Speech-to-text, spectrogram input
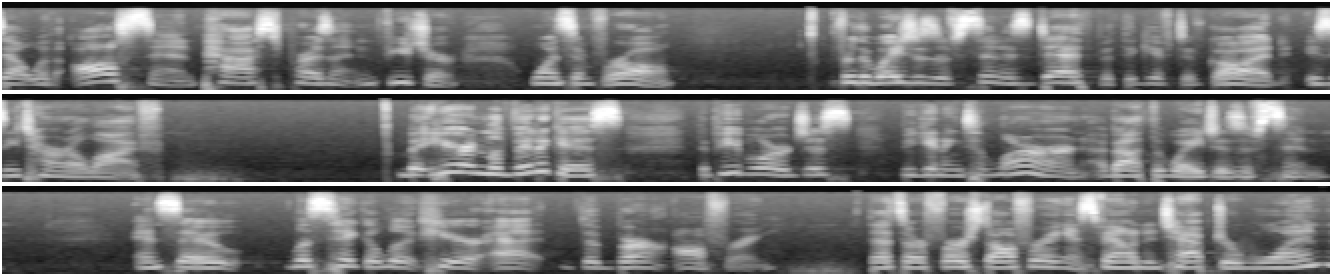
dealt with all sin, past, present, and future, once and for all. For the wages of sin is death, but the gift of God is eternal life. But here in Leviticus, the people are just beginning to learn about the wages of sin. And so let's take a look here at the burnt offering. That's our first offering. It's found in chapter 1.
